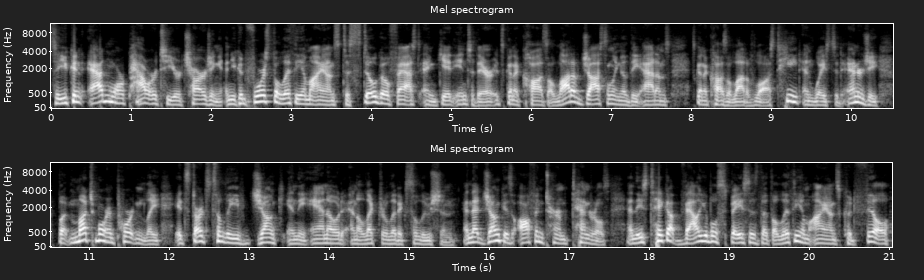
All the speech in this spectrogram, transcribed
So you can add more power to your charging and you can force the lithium ions to still go fast and get into there. It's gonna cause a lot of jostling of the atoms. It's gonna cause a lot of lost heat and wasted energy. But much more importantly, it starts to leave junk in the anode and electrolytic solution. And that junk is often termed tendrils. And these take up valuable spaces that the lithium ions could fill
